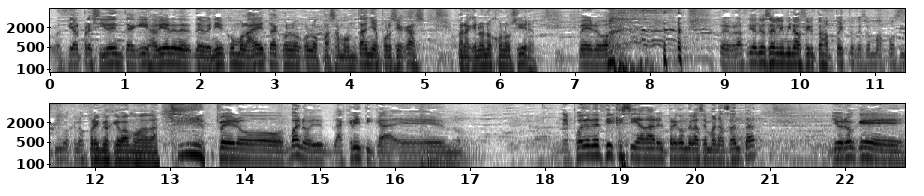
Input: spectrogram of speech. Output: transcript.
como decía el presidente aquí, Javier, de, venir como la ETA con, lo- con los pasamontañas por si acaso, para que no nos conocieran. Pero, pero gracias a Dios han eliminado ciertos aspectos que son más positivos que los premios que vamos a dar. Pero, bueno, eh, la crítica. eh, después de decir que sí a dar el pregón de la Semana Santa, yo creo que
